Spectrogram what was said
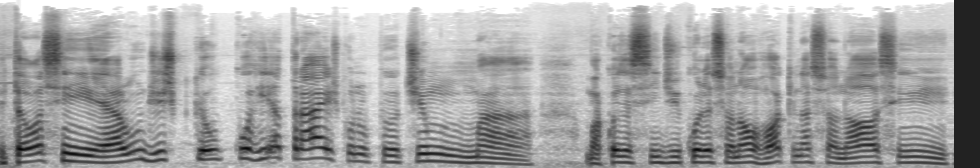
Então, assim, era um disco que eu corria atrás, quando eu tinha uma, uma coisa assim de colecionar o rock nacional, assim,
